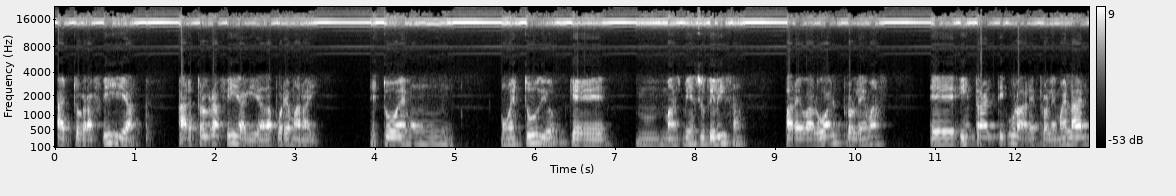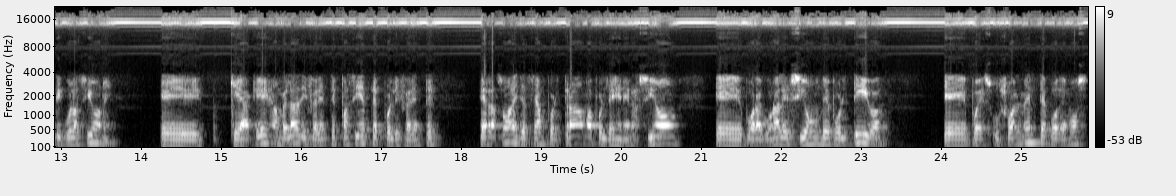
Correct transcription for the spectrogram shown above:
artografía artrografía guiada por MRI. Esto es un, un estudio que más bien se utiliza para evaluar problemas eh, intraarticulares, problemas en las articulaciones eh, que aquejan ¿verdad? diferentes pacientes por diferentes razones, ya sean por trauma, por degeneración, eh, por alguna lesión deportiva, pues usualmente podemos,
